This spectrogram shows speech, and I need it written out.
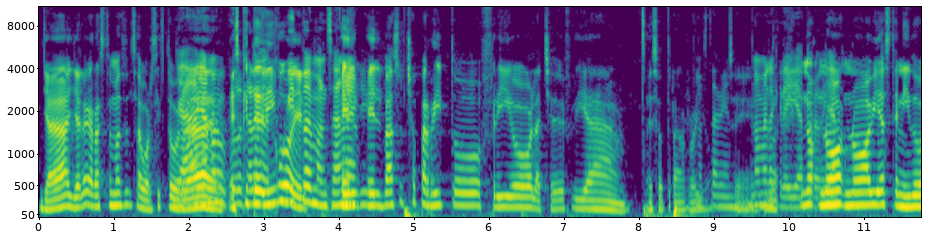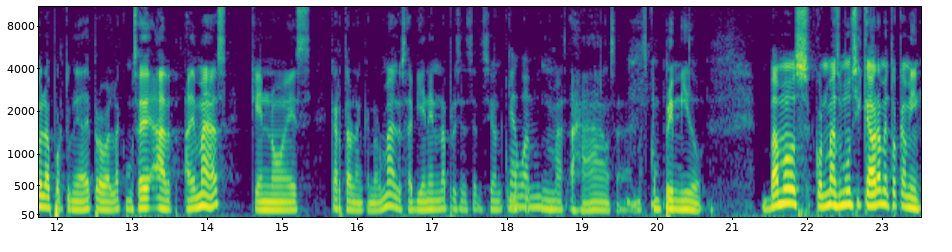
ya, ya le agarraste más el saborcito, ¿verdad? ya no es que te digo, el, de manzana el- vaso chaparrito, frío, la cheve fría, es otro rollo. está bien, no me la creía, No, pero no, ya. no habías tenido la oportunidad de probarla como se debe. Además, que no es carta blanca normal, o sea, viene en una presentación como más, ajá, o sea, más comprimido. Vamos con más música, ahora me toca a mí.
